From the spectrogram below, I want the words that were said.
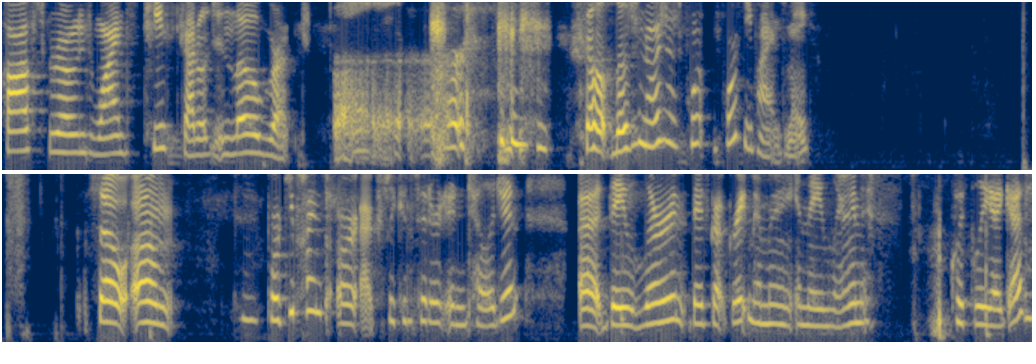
coughs, groans, whines, teeth chatters, and low grunts. so those are noises por- porcupines make. So, um, porcupines are actually considered intelligent. Uh, they learn, they've got great memory and they learn quickly, I guess.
